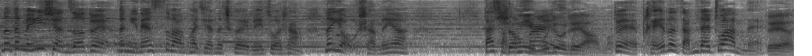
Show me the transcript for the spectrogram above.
那他没选择对，那你连四万块钱的车也没坐上，那有什么呀？生意不就这样吗？对，赔了咱们再赚呗。对呀，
